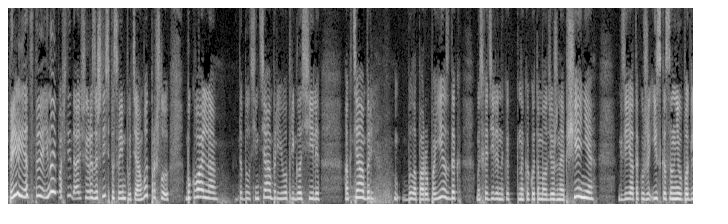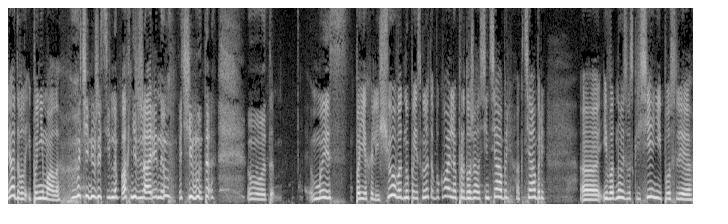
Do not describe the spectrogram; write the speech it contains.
приветствую. И, ну и пошли дальше, и разошлись по своим путям. Вот прошло буквально, это был сентябрь, его пригласили. Октябрь, было пару поездок, мы сходили на, как, на какое-то молодежное общение, где я так уже искоса на него поглядывала и понимала, очень уже сильно пахнет жареным почему-то. Вот. Мы поехали еще в одну поездку, но это буквально продолжалось сентябрь, октябрь. Э, и в одно из воскресений после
